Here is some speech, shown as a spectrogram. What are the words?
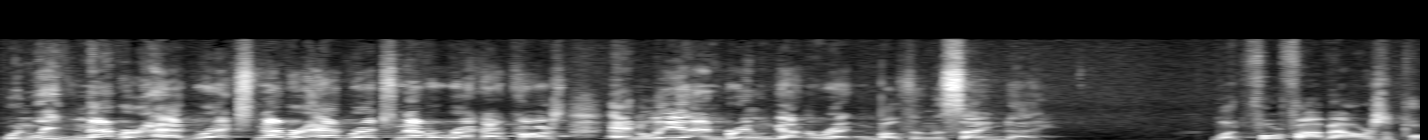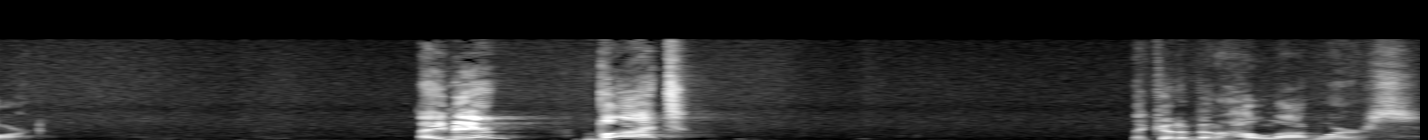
when we've never had wrecks, never had wrecks, never wrecked our cars, and Leah and Breland got in a wreck both in the same day. What, four or five hours apart? Amen? But they could have been a whole lot worse.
